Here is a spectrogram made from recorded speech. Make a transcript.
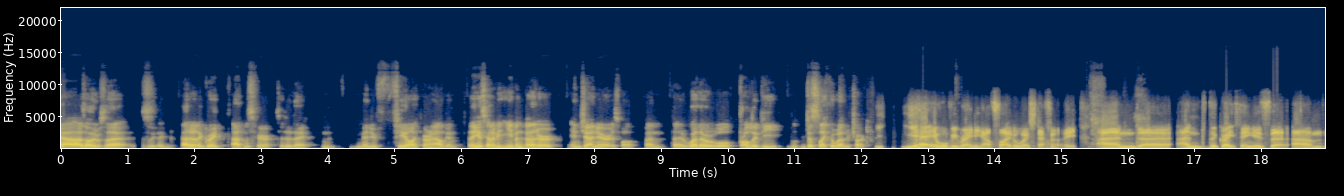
yeah. I thought it was a- added a great atmosphere to the day. Made you feel like you're in Albion. I think it's going to be even better in January as well, and the weather will probably be just like the weather chart. Yeah, it will be raining outside almost definitely, and uh, and the great thing is that um,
